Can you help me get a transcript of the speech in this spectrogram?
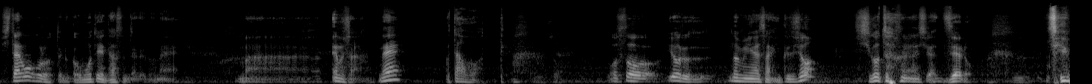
下心っていうのが表に出すんだけどね。まあ M さんね？歌おうって。そうすると夜飲み屋さん行くでしょ？仕事の話はゼロ。自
